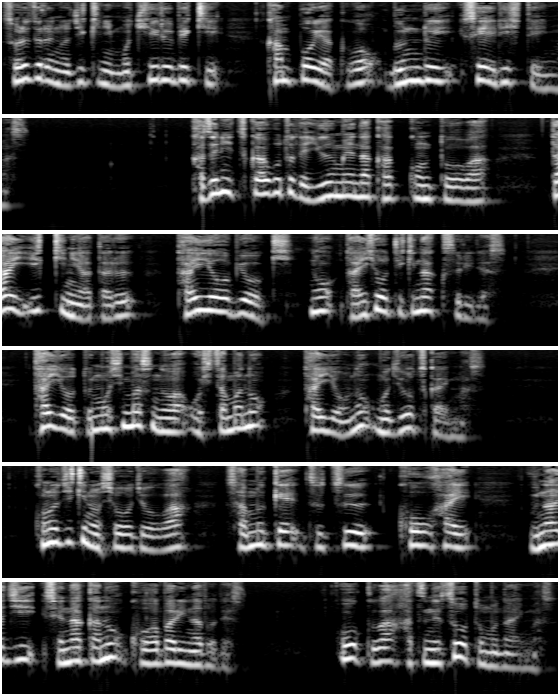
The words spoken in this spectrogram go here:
それぞれの時期に用いるべき漢方薬を分類整理しています。風邪に使うことで有名な葛根湯は第一期にあたる太陽病気の代表的な薬です。太陽と申しますのはお日様の太陽の文字を使います。この時期の症状は寒気頭痛後肺うなじ背中のこわばりなどです。多くは発熱を伴います。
